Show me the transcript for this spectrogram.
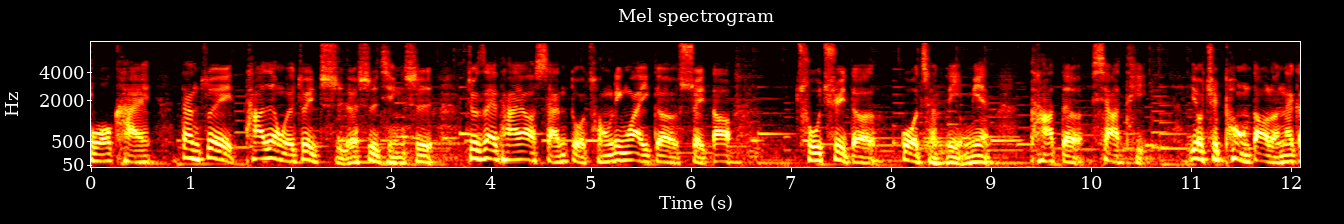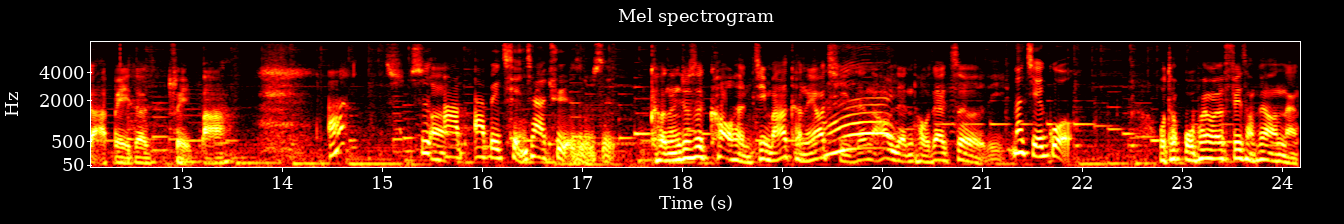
拨开。但最他认为最耻的事情是，就在他要闪躲从另外一个水道出去的过程里面，他的下体又去碰到了那个阿北的嘴巴。啊？是阿、嗯、阿北潜下去了，是不是？可能就是靠很近吧，他可能要起身，然后人头在这里。那结果，我同我朋友会非常非常难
